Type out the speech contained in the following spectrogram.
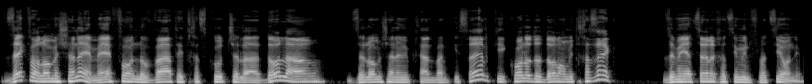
זה כבר לא משנה. מאיפה נובעת ההתחזקות של הדולר, זה לא משנה מבחינת בנק ישראל, כי כל עוד הדולר מתחזק, זה מייצר לחצים אינפלציוניים.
